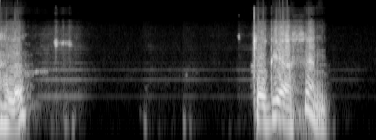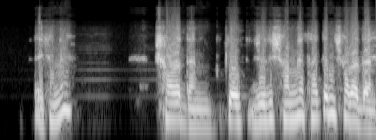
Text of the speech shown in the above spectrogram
হ্যালো? কেউ কি আছেন এখানে? সাড়া দেন। কেউ যদি সামনে থাকেন, সাড়া দেন।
